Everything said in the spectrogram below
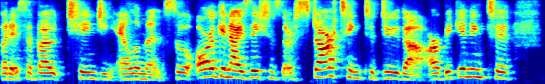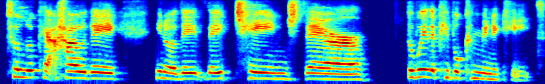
but it's about changing elements so organizations that are starting to do that are beginning to to look at how they you know they they change their the way that people communicate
